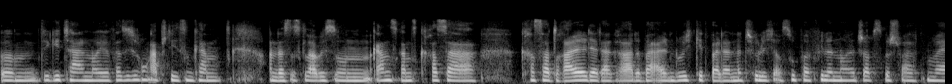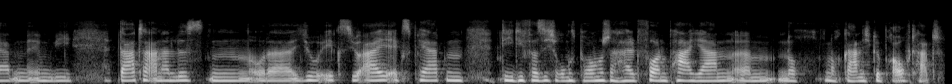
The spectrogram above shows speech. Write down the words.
ähm, digital neue Versicherungen abschließen kann. Und das ist, glaube ich, so ein ganz, ganz krasser krasser Drall, der da gerade bei allen durchgeht, weil da natürlich auch super viele neue Jobs geschaffen werden, irgendwie Data-Analysten oder UX-UI-Experten, die die Versicherungsbranche halt vor ein paar Jahren ähm, noch, noch gar nicht gebraucht hat.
